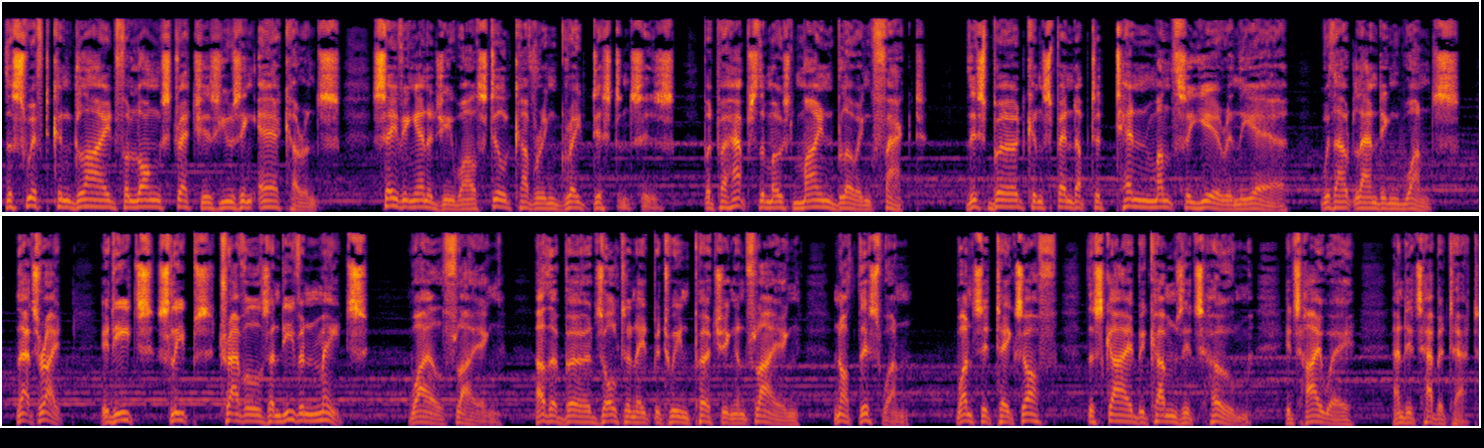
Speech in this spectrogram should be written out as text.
The Swift can glide for long stretches using air currents, saving energy while still covering great distances. But perhaps the most mind-blowing fact, this bird can spend up to 10 months a year in the air without landing once. That's right, it eats, sleeps, travels, and even mates while flying. Other birds alternate between perching and flying, not this one. Once it takes off, the sky becomes its home, its highway, and its habitat.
